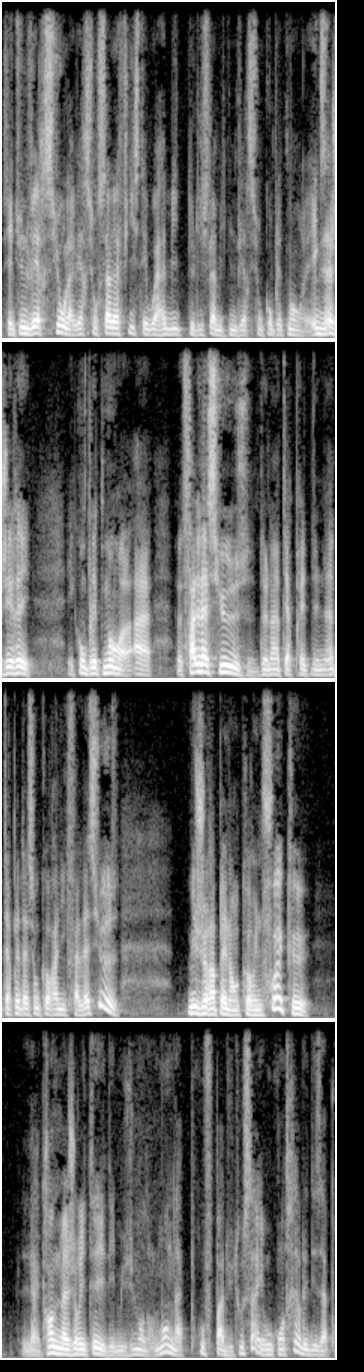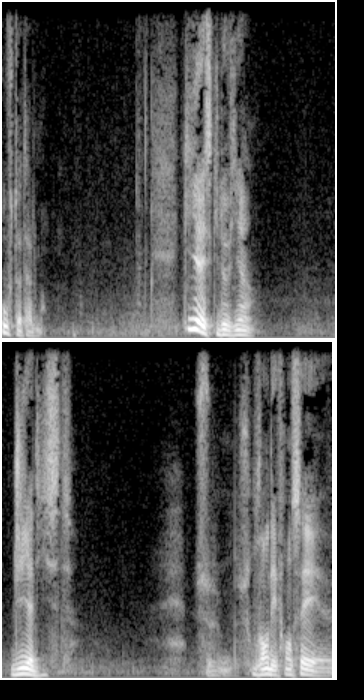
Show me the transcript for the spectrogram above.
c'est une version, la version salafiste et wahhabite de l'islam est une version complètement exagérée et complètement euh, euh, fallacieuse de l'interprétation coranique fallacieuse. Mais je rappelle encore une fois que la grande majorité des musulmans dans le monde n'approuvent pas du tout ça et au contraire les désapprouvent totalement. Qui est-ce qui devient djihadiste? Souvent des Français euh,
